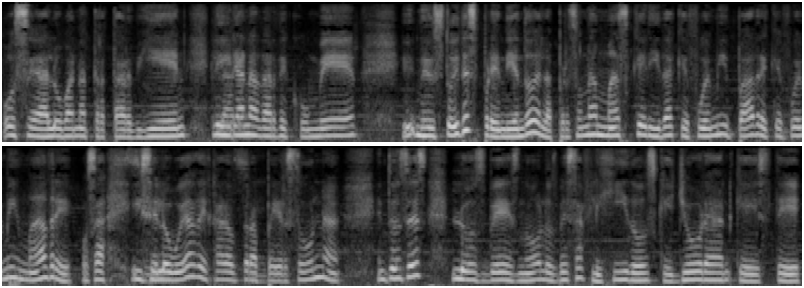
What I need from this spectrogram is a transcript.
o sea, lo van a tratar bien, le Claro. irán a dar de comer, Eh, me estoy desprendiendo de la persona más querida que fue mi padre, que fue mi madre, o sea, y se lo voy a dejar a otra Sí. persona. Entonces los ves, ¿no? Los ves afligidos, que lloran, que este,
